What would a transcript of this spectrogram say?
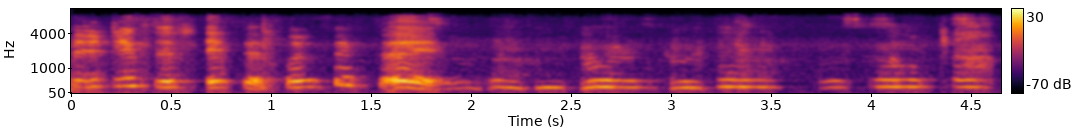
I don't like you,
